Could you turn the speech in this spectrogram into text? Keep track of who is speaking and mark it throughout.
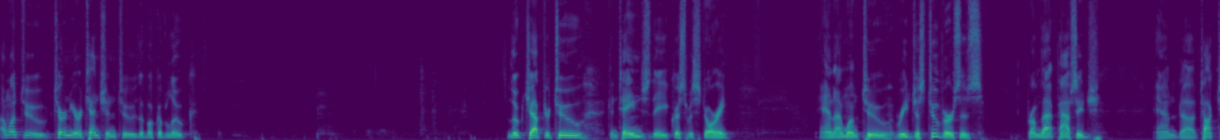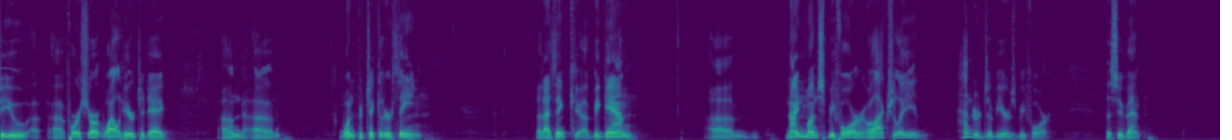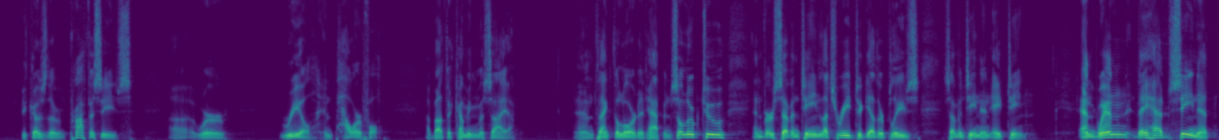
Speaker 1: I want to turn your attention to the book of Luke. Luke chapter 2 contains the Christmas story, and I want to read just two verses from that passage and uh, talk to you uh, uh, for a short while here today on uh, one particular theme that I think uh, began um, nine months before, well, actually, hundreds of years before this event, because the prophecies uh, were real and powerful about the coming Messiah. And thank the Lord it happened. So, Luke 2 and verse 17, let's read together, please, 17 and 18. And when they had seen it,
